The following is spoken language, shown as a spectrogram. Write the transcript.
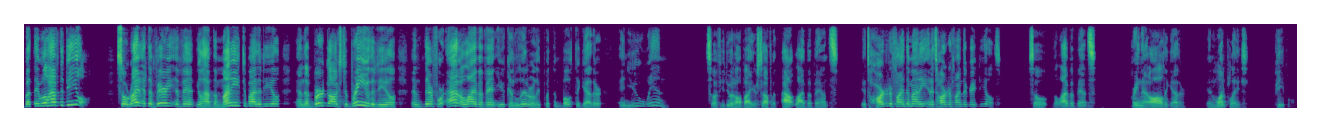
but they will have the deal. So, right at the very event, you'll have the money to buy the deal and the bird dogs to bring you the deal. And therefore, at a live event, you can literally put them both together and you win. So, if you do it all by yourself without live events, it's harder to find the money and it's harder to find the great deals. So, the live events bring that all together in one place people,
